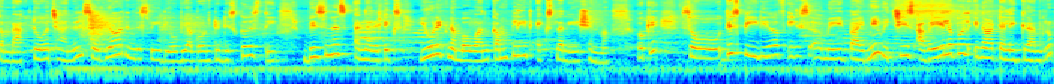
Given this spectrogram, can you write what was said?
welcome back to our channel. So here in this video we are going to discuss the business analytics unit number 1 complete explanation okay? So this pdf is uh, made by me which is available in our telegram group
